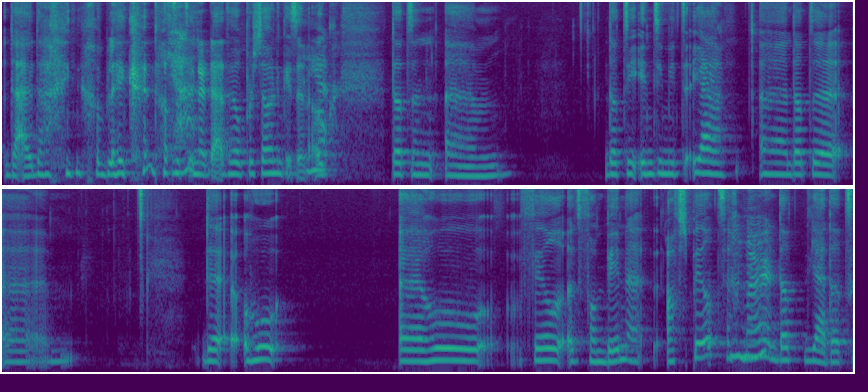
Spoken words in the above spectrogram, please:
de uitdaging gebleken dat het inderdaad heel persoonlijk is en ja. ook dat een um, dat die intimiteit, ja, uh, dat de uh, de hoe uh, hoeveel het van binnen afspeelt, zeg maar. Mm -hmm. dat, ja, dat,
